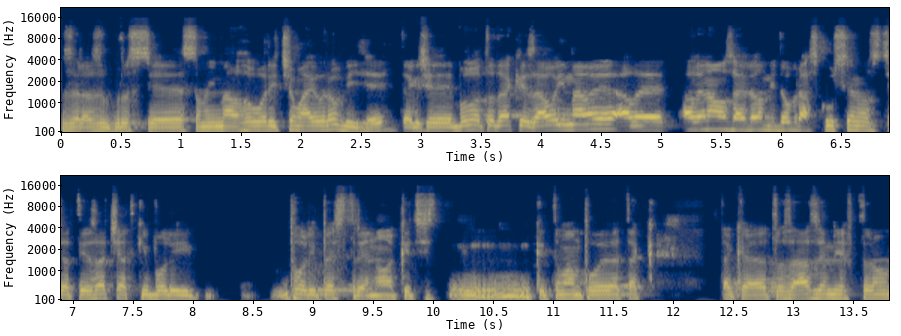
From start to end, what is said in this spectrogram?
zrazu proste som im mal hovoriť, čo majú robiť. Je. Takže bolo to také zaujímavé, ale, ale naozaj veľmi dobrá skúsenosť a tie začiatky boli, boli pestré. No a keď, keď to mám povedať, tak, tak eh, to zázemie, v ktorom,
